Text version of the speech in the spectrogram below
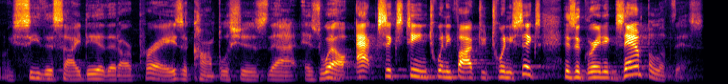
We see this idea that our praise accomplishes that as well. Acts 16 25 to 26 is a great example of this.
